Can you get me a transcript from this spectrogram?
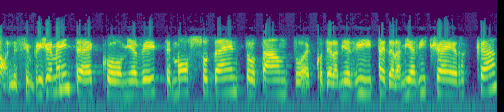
No, semplicemente ecco, mi avete mosso dentro tanto ecco, della mia vita e della mia ricerca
